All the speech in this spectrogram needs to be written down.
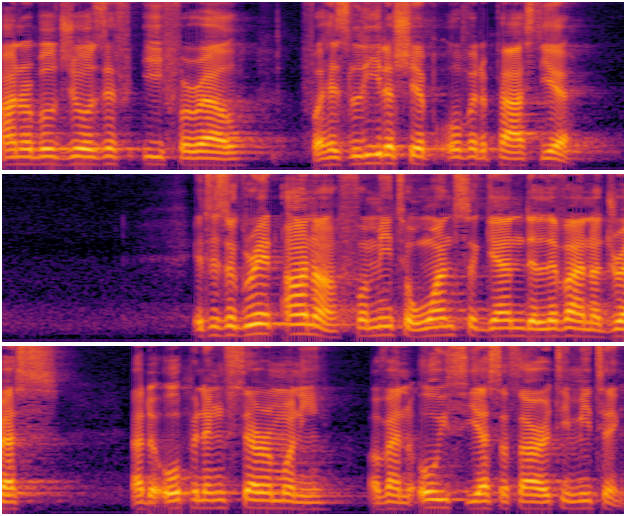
Honorable Joseph E. Farrell, for his leadership over the past year. It is a great honor for me to once again deliver an address at the opening ceremony of an OECS Authority meeting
